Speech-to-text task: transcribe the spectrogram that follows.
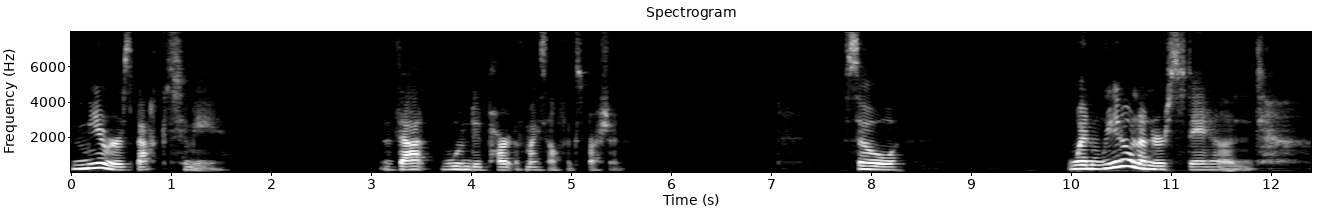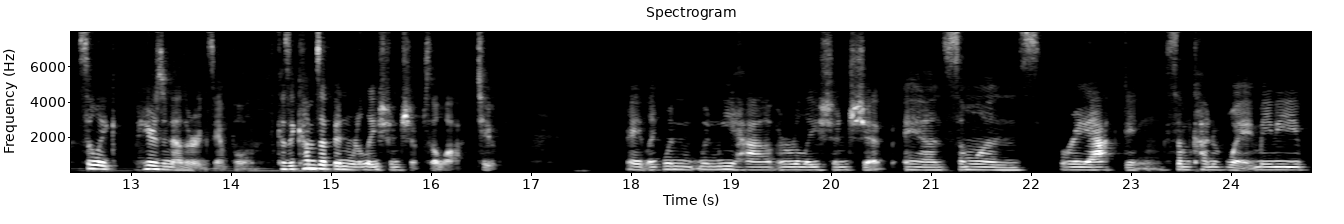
mirrors back to me that wounded part of my self expression. So, when we don't understand so, like, here's another example because it comes up in relationships a lot too. Right? Like when when we have a relationship and someone's reacting some kind of way, maybe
